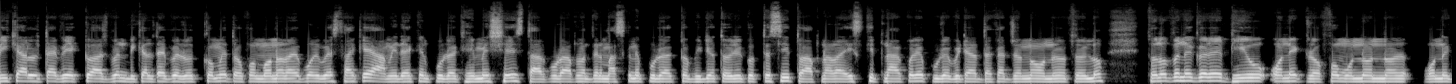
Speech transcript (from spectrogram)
বিকাল টাইপে একটু আসবেন, বিকাল টাইপের রোদ কমে, তখন মনোরয় পরিবেশ থাকে। আমি দেখেন পুরো ঘেমে শেষ। তারপর আপনাদের মাঝখানে পুরো একটা ভিডিও তৈরি করতেছি। তো আপনারা স্কিপ না করে পুরো ভিডিও দেখার জন্য অনুরোধ রইল। তলপনগরের ভিউ অনেক রকম, অন্য অন্য অনেক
